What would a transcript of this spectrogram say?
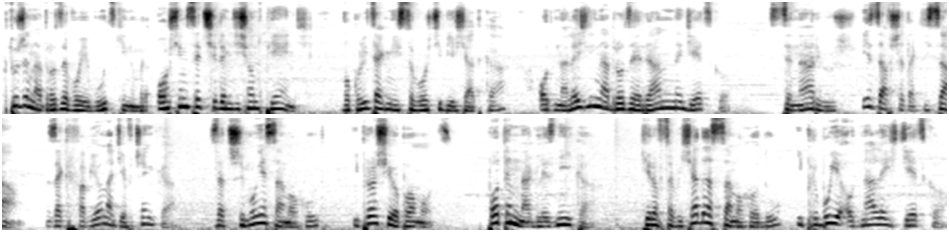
którzy na drodze wojewódzkiej nr 875 w okolicach miejscowości Biesiadka odnaleźli na drodze ranne dziecko. Scenariusz jest zawsze taki sam. Zakrwawiona dziewczynka zatrzymuje samochód i prosi o pomoc. Potem nagle znika. Kierowca wysiada z samochodu i próbuje odnaleźć dziecko,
